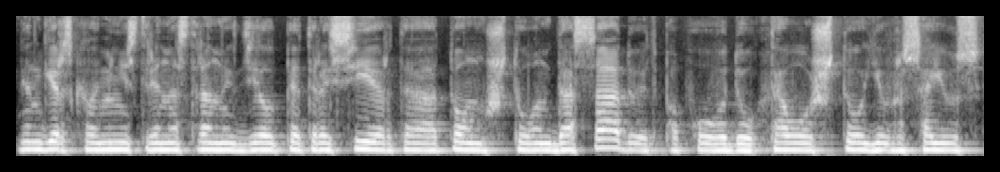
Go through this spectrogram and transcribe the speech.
венгерского министра иностранных дел Петра Сиерта о том, что он досадует по поводу того, что Евросоюз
